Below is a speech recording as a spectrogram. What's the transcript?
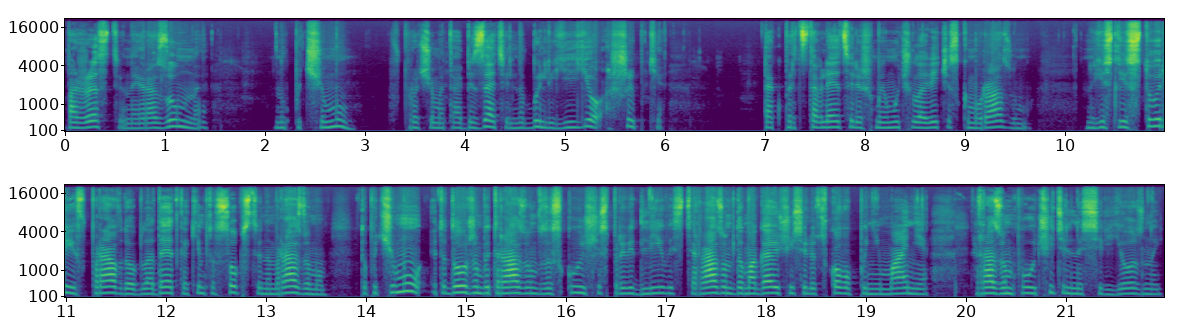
божественная и разумная. Но почему? Впрочем, это обязательно были ее ошибки. Так представляется лишь моему человеческому разуму. Но если история вправду обладает каким-то собственным разумом, то почему это должен быть разум, взыскующий справедливость, разум, домогающийся людского понимания, разум поучительно серьезный?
